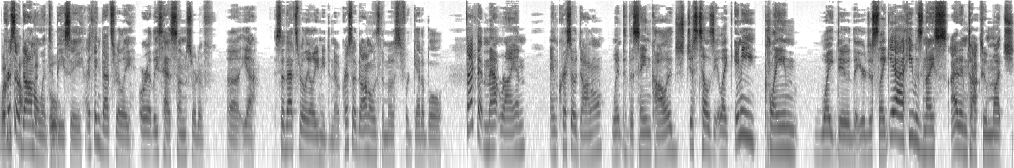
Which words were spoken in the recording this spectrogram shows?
Chris O'Donnell went to BC. I think that's really, or at least has some sort of, uh, yeah. So that's really all you need to know. Chris O'Donnell is the most forgettable. The fact that Matt Ryan and Chris O'Donnell went to the same college just tells you, like, any plain white dude that you're just like, yeah, he was nice. I didn't talk to him much.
